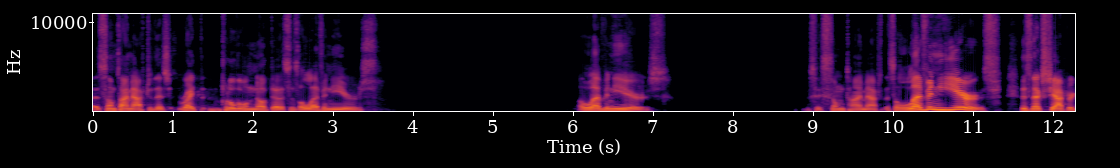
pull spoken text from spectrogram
uh, sometime after this, write, put a little note there that says 11 years. 11 years say sometime after that's 11 years. This next chapter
